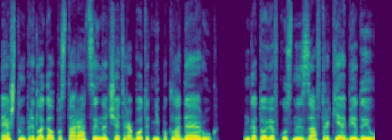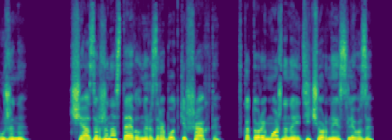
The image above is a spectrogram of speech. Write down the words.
Эштон предлагал постараться и начать работать, не покладая рук, готовя вкусные завтраки, обеды и ужины. Чазар же настаивал на разработке шахты, в которой можно найти черные слезы.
